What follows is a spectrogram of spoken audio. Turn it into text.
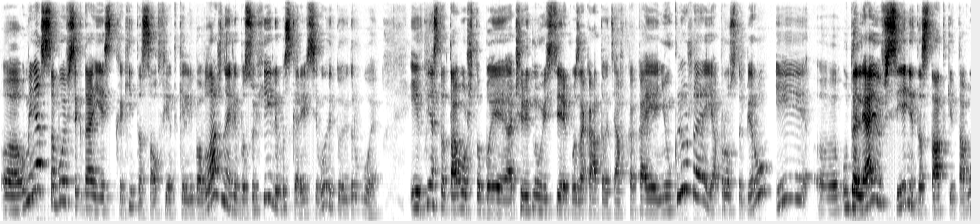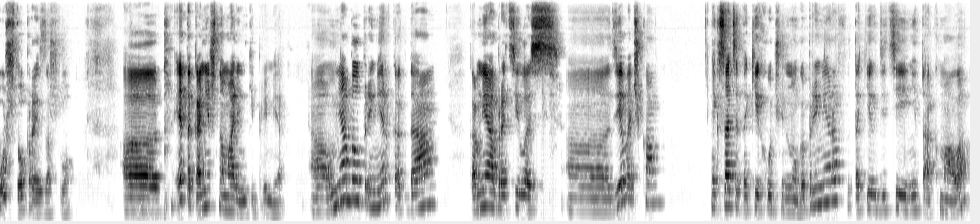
Э, у меня с собой всегда есть какие-то салфетки, либо влажные, либо сухие, либо, скорее всего, и то, и другое. И вместо того, чтобы очередную истерику закатывать, ах, какая я неуклюжая, я просто беру и э, удаляю все недостатки того, что произошло. Э, это, конечно, маленький пример. Э, у меня был пример, когда Ко мне обратилась э, девочка. И, кстати, таких очень много примеров. Таких детей не так мало.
